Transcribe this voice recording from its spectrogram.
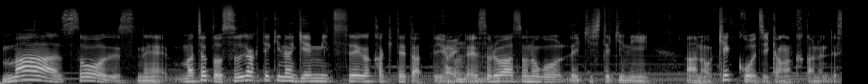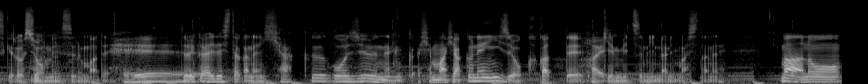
まあそうですね。まあちょっと数学的な厳密性が欠けてたっていうので、はい。それはその後歴史的にあの結構時間がかかるんですけど証明するまで。へえ。どれくらいでしたかね？150年か、まあ、100年以上かかってはい。厳密になりましたね。まああの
